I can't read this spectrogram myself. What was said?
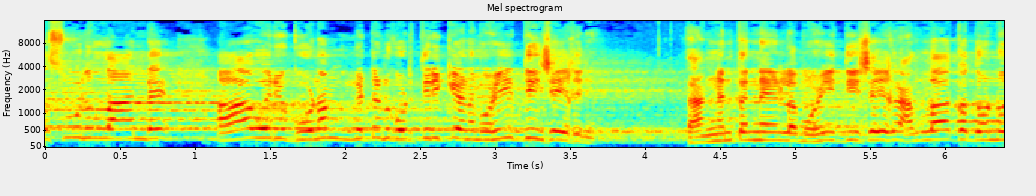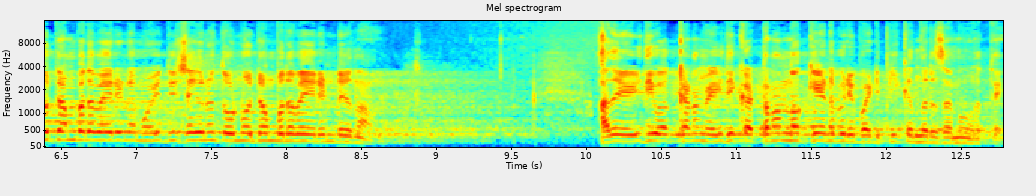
റസൂലുള്ളാന്റെ ആ ഒരു ഗുണം ഇങ്ങോട്ട് കൊടുത്തിരിക്കുകയാണ് മൊഹീദ്ദീൻ ഷെയ്ഖിന് അങ്ങനെ തന്നെയുള്ള മൊഹീദ്ദീൻ ഷെയ്ഖ് അള്ളാഹ്ക്ക് തൊണ്ണൂറ്റമ്പത് പേരുണ്ട് മൊഹീദ്ദീൻ ഷെയ്ഖിന് തൊണ്ണൂറ്റൊമ്പത് പേരുണ്ട് എന്നാണ് അത് എഴുതി വെക്കണം എഴുതി കെട്ടണം എന്നൊക്കെയാണ് ഇവർ പഠിപ്പിക്കുന്ന ഒരു സമൂഹത്തെ.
